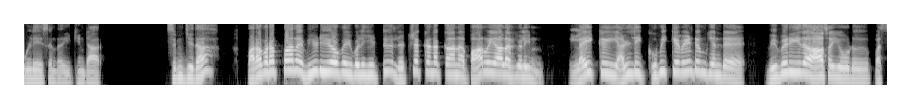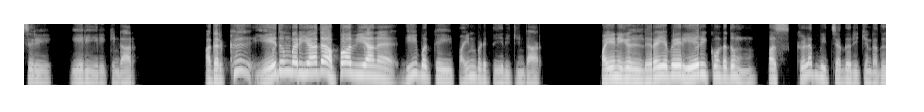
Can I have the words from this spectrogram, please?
உள்ளே சென்றிருக்கின்றார். சிம்ஜிதா பரபரப்பான வீடியோவை வெளியிட்டு லட்சக்கணக்கான பார்வையாளர்களின் லைக்கை அள்ளி குவிக்க வேண்டும் என்ற விபரீத ஆசையோடு பஸ்ஸில் ஏறி இருக்கின்றார் அதற்கு ஏதும் அறியாத அப்பாவியான தீபக்கை பயன்படுத்தி இருக்கின்றார். பயணிகள் நிறைய பேர் ஏறிக்கொண்டதும் பஸ் கிளம்பி சென்றிருக்கின்றது.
